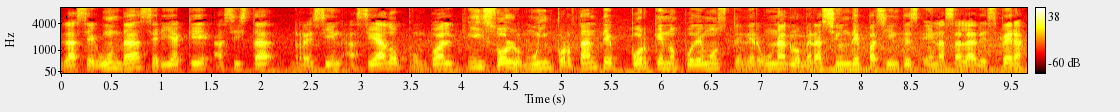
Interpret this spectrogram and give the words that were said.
la segunda sería que asista recién aseado, puntual y solo, muy importante porque no podemos tener una aglomeración de pacientes en la sala de espera.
